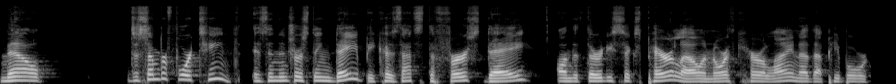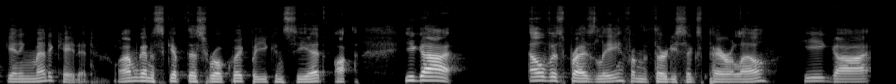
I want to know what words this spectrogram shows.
Now, December 14th is an interesting day because that's the first day on the 36th parallel in North Carolina that people were getting medicated. Well, I'm going to skip this real quick, but you can see it. Uh, you got Elvis Presley from the 36th parallel. He got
